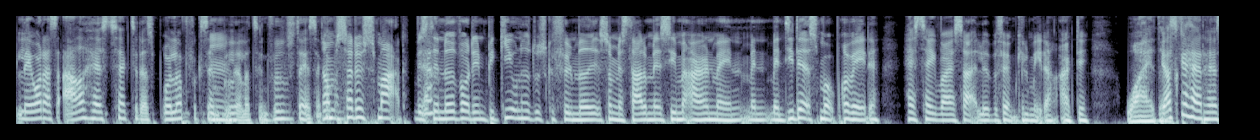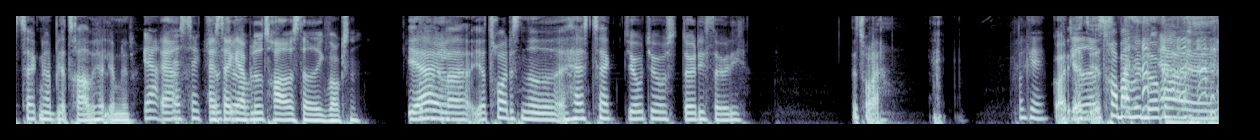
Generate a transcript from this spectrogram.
laver deres eget hashtag til deres bryllup, for eksempel, mm. eller til en fødselsdag. Så Nå, men så er det jo smart, hvis Ja. ja. det er noget, hvor det er en begivenhed, du skal følge med i, som jeg startede med at sige med Iron Man. Men, men de der små private, hashtag var jeg sej løbet 5 km, agtigt. Why the jeg skal have et hashtag, når jeg bliver 30 her lige om lidt. Ja, ja. hashtag, hashtag, jeg er blevet 30 og stadig ikke voksen. Ja, eller jeg tror, det er sådan noget hashtag Jojo's Dirty 30. Det tror jeg. Okay. Godt. Jeg, jeg tror bare, vi lukker, øh,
